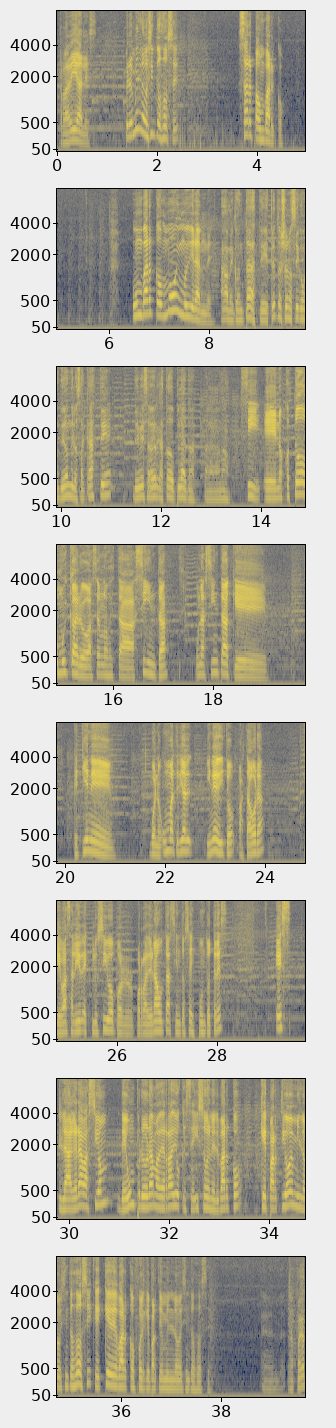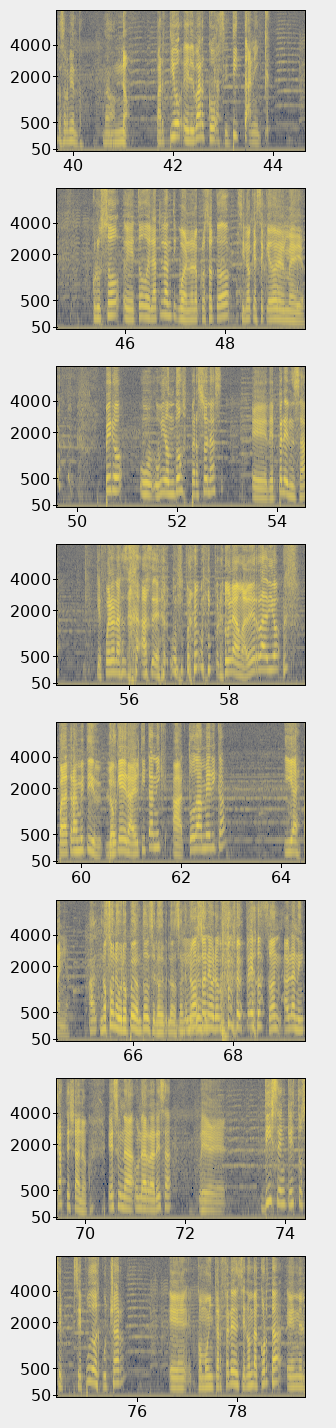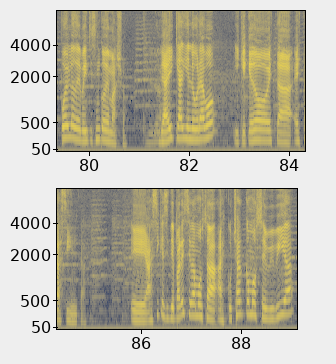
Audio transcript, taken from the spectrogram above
radiales. Pero en 1912 zarpa un barco. Un barco muy muy grande. Ah, me contaste esto. Esto yo no sé cómo, de dónde lo sacaste. Debes haber gastado plata para no. Sí, eh, nos costó muy caro hacernos esta cinta. Una cinta que, que tiene, bueno, un material inédito hasta ahora, que va a salir exclusivo por, por Radionauta 106.3. Es la grabación de un programa de radio que se hizo en el barco que partió en 1912. Que, ¿Qué barco fue el que partió en 1912? Eh, la fragata Sarmiento. No. No. Partió el barco Casi. Titanic. Cruzó eh, todo el Atlántico. Bueno, no lo cruzó todo, sino que se quedó en el medio. Pero hu- hubieron dos personas eh, de prensa que fueron a, a hacer un, pro- un programa de radio para transmitir lo que era el Titanic a toda América y a España. Ah, no son europeos entonces los, los agentes No son europeos, son, hablan en castellano. Es una, una rareza. Eh, dicen que esto se, se pudo escuchar eh, como interferencia en onda corta en el pueblo de 25 de mayo. Mirá. De ahí que alguien lo grabó y que quedó esta, esta cinta. Eh, así que si te parece vamos a, escuchar cómo se vivía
